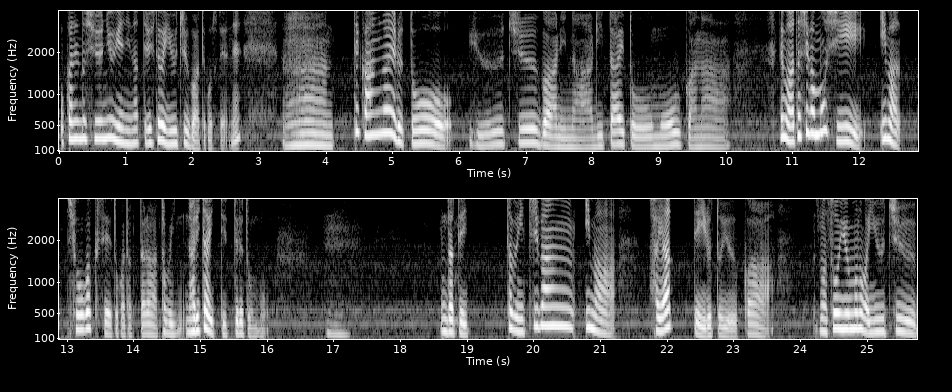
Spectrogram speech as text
お金の収入源になってる人が YouTuber ってことだよね。うん。って考えると YouTuber になりたいと思うかな。でも私がもし今小学生とかだったら多分なりたいって言ってると思う、うん、だって多分一番今流行っているというか、まあ、そういうものが YouTube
